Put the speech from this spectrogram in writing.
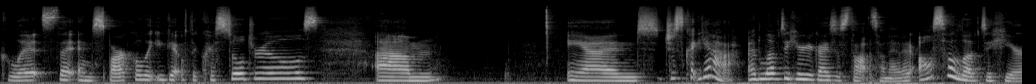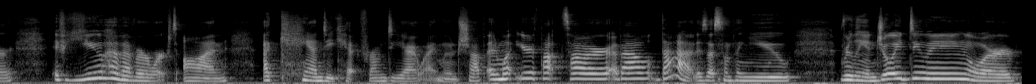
glitz that and sparkle that you get with the crystal drills. Um, and just yeah i'd love to hear you guys' thoughts on it i'd also love to hear if you have ever worked on a candy kit from diy moonshop and what your thoughts are about that is that something you really enjoyed doing or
